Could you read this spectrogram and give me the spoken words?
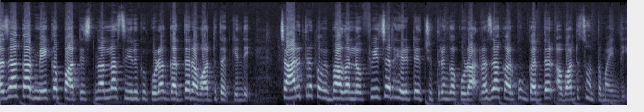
రజాకార్ మేకప్ ఆర్టిస్ట్ నల్లా సీనుకు కూడా గద్దర్ అవార్డు దక్కింది. చారిత్రక విభాగంలో ఫీచర్ హెరిటేజ్ చిత్రంగా కూడా రజాకార్కు గద్దర్ అవార్డు సొంతమైంది.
